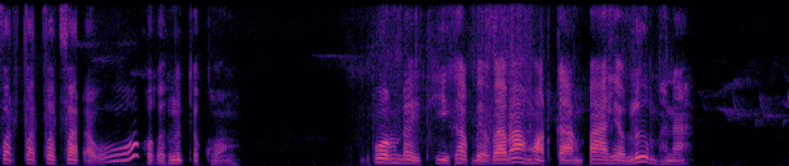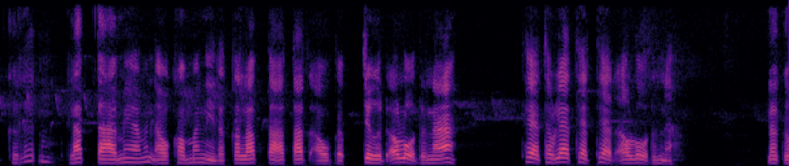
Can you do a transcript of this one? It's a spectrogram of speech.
ฝดฝดฝดฝดเอาโอ้ข่อยก็งึดเจ้าของพวงได้ทีครับแบบว่ามาหอดกลางป่าแล้วลืมหนะก็เลยรับตาแม่มันเอาเขามานี่แล้วก็รับตาตัดเอาแบบเจิดเอาโหลดนะ แทะเท่าแรกแทะแทะเอาโหลดนะแล้วก็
